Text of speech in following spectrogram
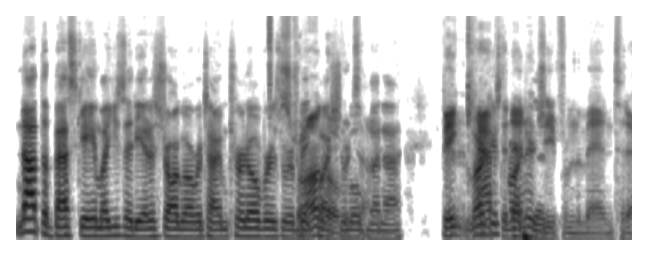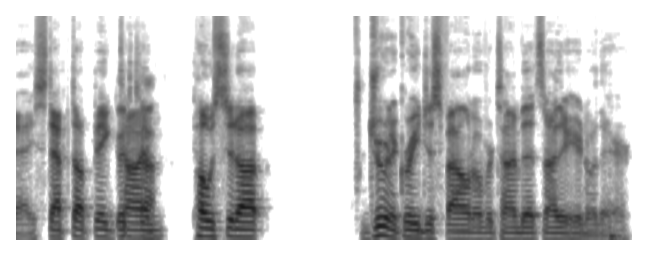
not the best game, like you said. He had a strong overtime. Turnovers were Strong a bit questionable, overtime. but uh, big Marcus captain Smart, good. energy from the man today. Stepped up big Good stuff. time, posted up, drew an egregious foul in overtime, but that's neither here nor there.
